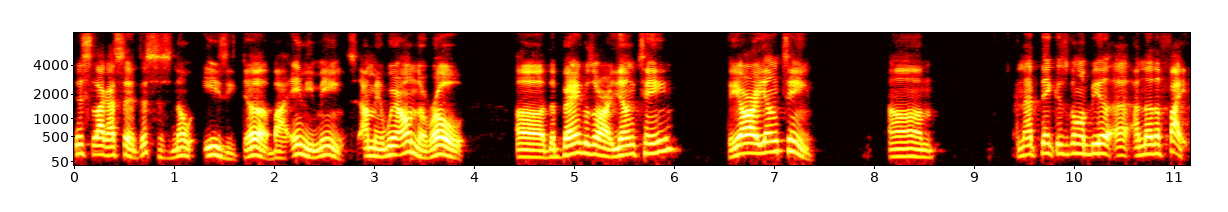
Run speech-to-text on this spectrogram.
This, like I said, this is no easy dub by any means. I mean, we're on the road. Uh, the Bengals are a young team. They are a young team. Um, and I think it's gonna be a, a, another fight.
